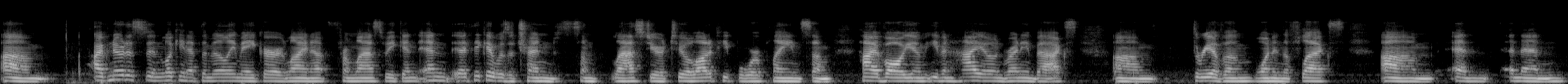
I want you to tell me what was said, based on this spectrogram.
Um, I've noticed in looking at the Milly Maker lineup from last week, and, and I think it was a trend some last year too. A lot of people were playing some high volume, even high owned running backs. Um, three of them, one in the flex, um, and and then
